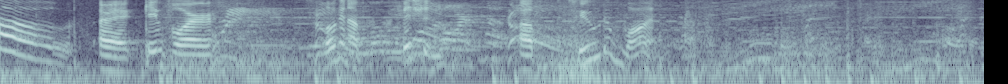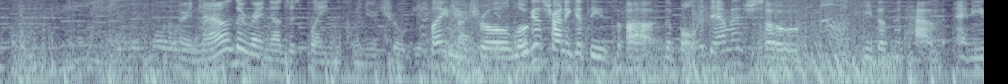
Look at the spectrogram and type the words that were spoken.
No. All right, game four. Logan up, efficient, up two to one. Now they're right now just playing this neutral game. Playing neutral. Logan's trying to get these uh, the bullet damage, so he doesn't have any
